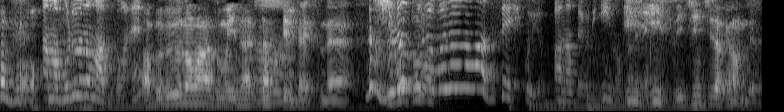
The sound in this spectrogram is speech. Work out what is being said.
そう。あまあブルーノ・マーズとかね。あブルーノ・マーズもいいな,、うん。なってみたいですね。でもブ仕ルーブルーブルーノ・マーズ背低いよ。あなたよりいいの？そいいいいっす。1日だけなんで、うん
